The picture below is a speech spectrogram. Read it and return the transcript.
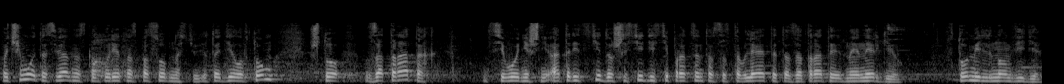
Почему это связано с конкурентоспособностью? Это дело в том, что в затратах сегодняшней от 30 до 60 процентов составляет это затраты на энергию в том или ином виде.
